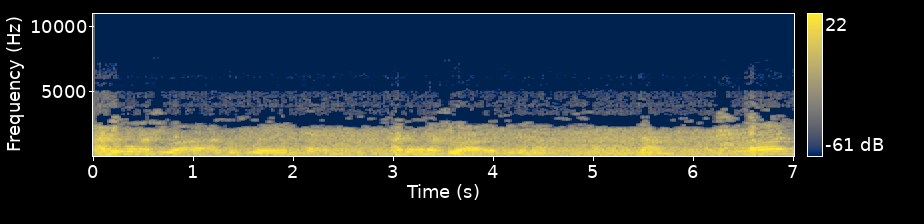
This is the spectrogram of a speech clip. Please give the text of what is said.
عدم ما سواها عنكم شو عدم ما سواها نعم قال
